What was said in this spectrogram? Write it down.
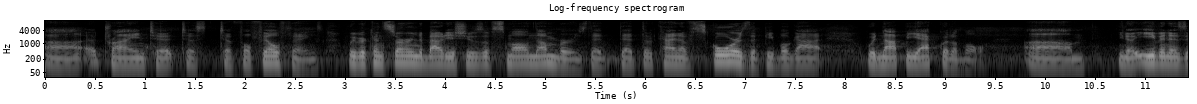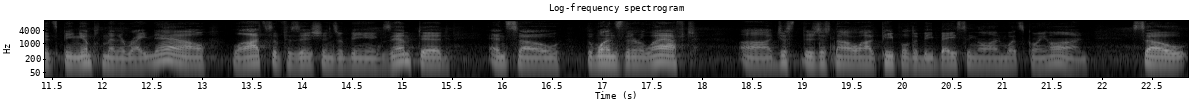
uh, trying to, to, to fulfill things. We were concerned about issues of small numbers, that, that the kind of scores that people got would not be equitable. Um, you know, even as it's being implemented right now, lots of physicians are being exempted, and so the ones that are left, uh, just there's just not a lot of people to be basing on what's going on. So,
